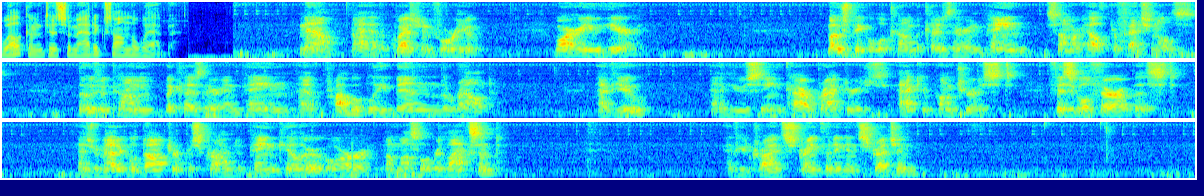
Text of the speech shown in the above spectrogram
Welcome to Somatics on the Web. Now, I have a question for you. Why are you here? Most people will come because they're in pain. Some are health professionals. Those who come because they're in pain have probably been the route. Have you? Have you seen chiropractors, acupuncturists, physical therapists? Has your medical doctor prescribed a painkiller or a muscle relaxant? Have you tried strengthening and stretching?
